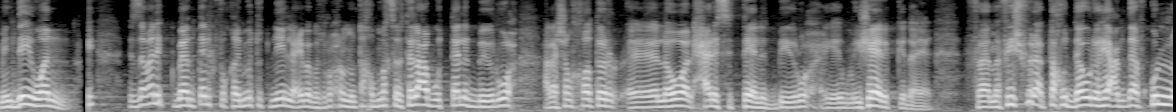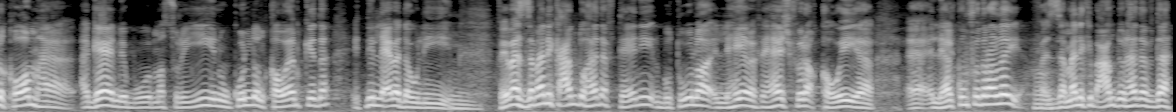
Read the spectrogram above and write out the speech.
من دي 1 الزمالك بيمتلك في قائمته اثنين لعيبة بتروح لمنتخب مصر تلعب والثالث بيروح علشان خاطر آه، اللي هو الحارس الثالث بيروح يشارك كده يعني. فما فيش فرقة بتاخد دوري وهي عندها في كل قوامها أجانب ومصريين وكل القوام كده اتنين لعيبة دوليين. فيبقى الزمالك عنده هدف تاني البطولة اللي هي ما فيهاش فرق قوية آه، اللي هي الكونفدرالية. فالزمالك يبقى عنده الهدف ده.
